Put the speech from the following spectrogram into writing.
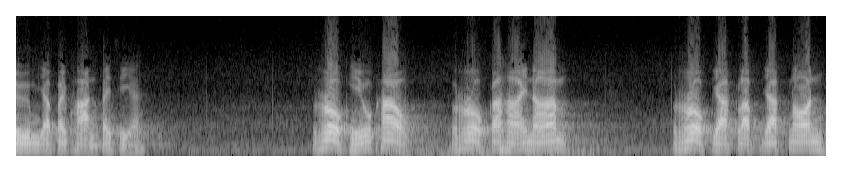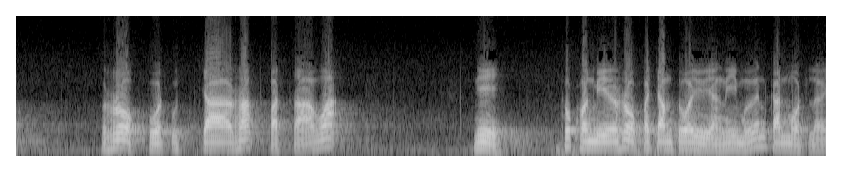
ลืม อย่าไปผ่านไปเสีย โรคหิวข้าว โรคกระหายน้ำ โรคอยากหลับอยากนอน โรคปวดอุจจาระปัสสาวะ นี่ ทุกคนมีโรคประจำตัวอยู่อย่างนี้เหมือนกันหมดเลย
